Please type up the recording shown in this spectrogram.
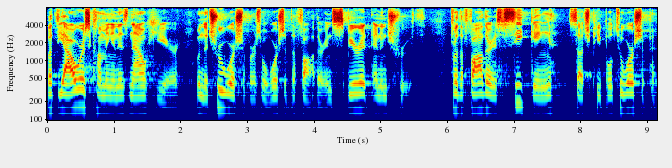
But the hour is coming and is now here when the true worshipers will worship the Father in spirit and in truth. For the Father is seeking such people to worship him.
